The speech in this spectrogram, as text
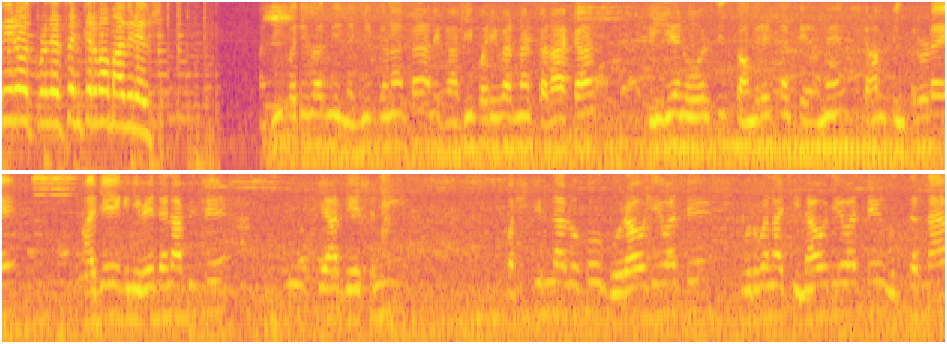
વિરોધ પ્રદર્શન કરવામાં આવી રહ્યું છે. ગાંધી પરિવારની નજીક ગણાતા અને ગાંધી પરિવારના સલાહકાર ઇન્ડિયન ઓવરસીઝ કોંગ્રેસના ચેરમેન શ્યામ પિંત્રોડાએ આજે એક નિવેદન આપ્યું છે કે આ દેશની પશ્ચિમના લોકો ગોરાઓ જેવા છે, પૂર્વના ચીનાઓ જેવા છે, ઉત્તરના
